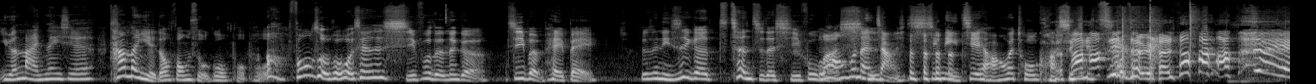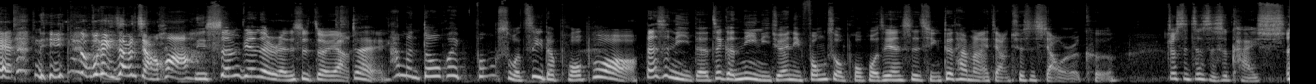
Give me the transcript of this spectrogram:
原来那些他们也都封锁过婆婆，哦，封锁婆婆现在是媳妇的那个基本配备，就是你是一个称职的媳妇吗？我好像不能。讲 心理界，好像会拖垮 心理界的人。对，你 怎么不可以这样讲话？你身边的人是这样，对，他们都会封锁自己的婆婆，但是你的这个逆，你觉得你封锁婆婆这件事情对他们来讲却是小儿科。就是这只是开始。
